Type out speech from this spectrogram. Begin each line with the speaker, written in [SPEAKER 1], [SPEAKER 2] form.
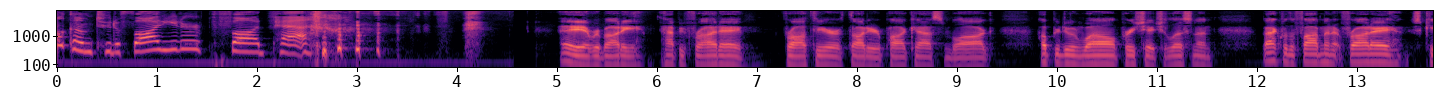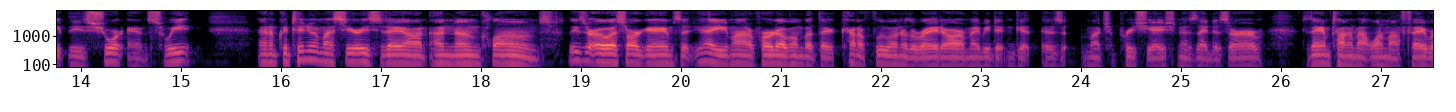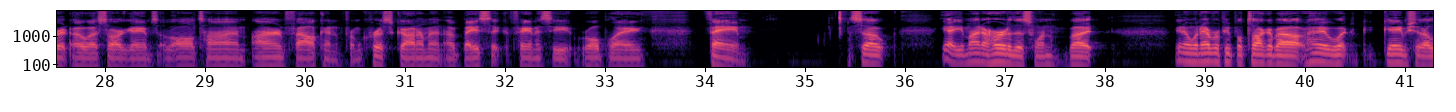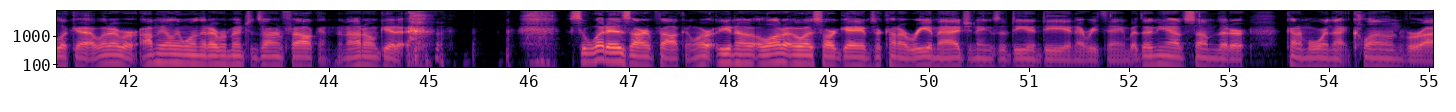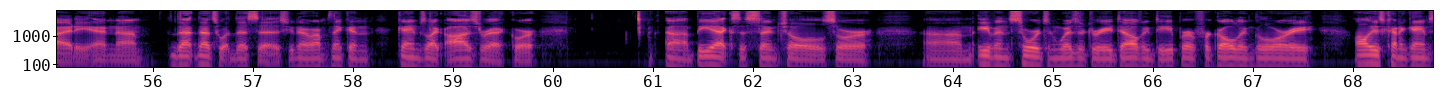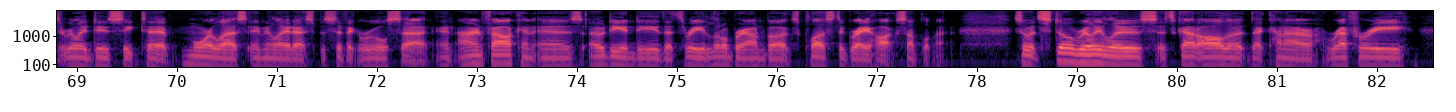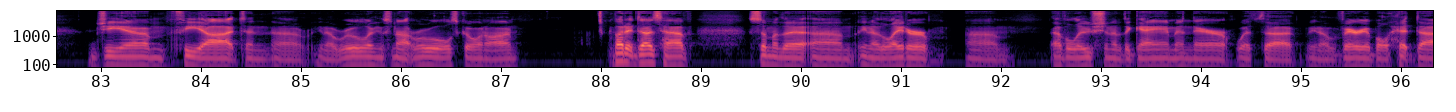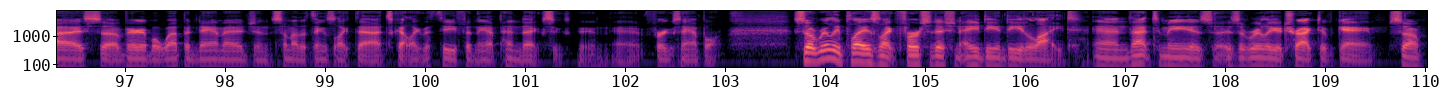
[SPEAKER 1] Welcome to the Fod Eater Fod Pass.
[SPEAKER 2] hey, everybody. Happy Friday. Froth here, Thought Eater Podcast and blog. Hope you're doing well. Appreciate you listening. Back with a five minute Friday. Just keep these short and sweet. And I'm continuing my series today on unknown clones. These are OSR games that, yeah, you might have heard of them, but they kind of flew under the radar, maybe didn't get as much appreciation as they deserve. Today I'm talking about one of my favorite OSR games of all time, Iron Falcon, from Chris Gonnerman of Basic Fantasy Role Playing fame. So, yeah, you might have heard of this one, but you know, whenever people talk about, hey, what game should I look at? Whatever, I'm the only one that ever mentions Iron Falcon, and I don't get it. so what is Iron Falcon? Well, you know, a lot of OSR games are kind of reimaginings of D and D and everything, but then you have some that are kind of more in that clone variety, and um, that that's what this is. You know, I'm thinking games like Osric or uh, BX Essentials or um, even Swords and Wizardry, delving deeper for Gold and Glory all these kind of games that really do seek to more or less emulate a specific rule set. And Iron Falcon is OD&D, the three little brown books plus the Greyhawk supplement. So it's still really loose. It's got all the that kind of referee, GM, fiat, and uh, you know rulings, not rules going on. But it does have some of the um, you know the later um, evolution of the game in there with uh, you know variable hit dice, uh, variable weapon damage, and some other things like that. It's got like the thief in the appendix, uh, for example. So it really plays like first edition AD&D light, and that to me is is a really attractive game. So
